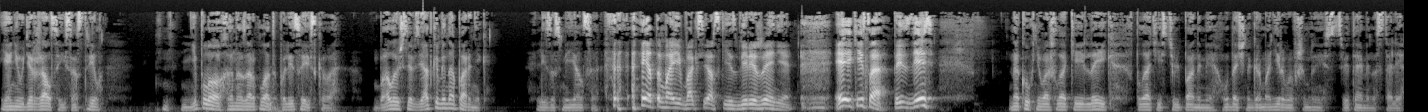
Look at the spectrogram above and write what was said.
Я не удержался и сострил: "Неплохо на зарплату полицейского. Балуешься взятками, напарник?" Лиза смеялся. Это мои боксерские сбережения. Эй, киса, ты здесь? На кухню вошла Кей Лейк в платье с тюльпанами, удачно гармонировавшим с цветами на столе.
